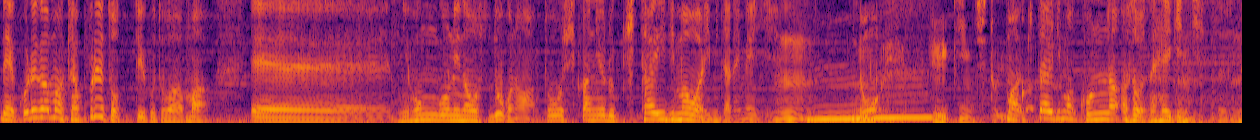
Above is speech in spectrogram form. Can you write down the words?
でこれがまあキャップレートっていうことは、まあえー日本語に直すとどうかな？投資家による期待利回りみたいなイメージ、うん。の平均値というか、まあ、期待利回こんなそうですね平均値、そうですね、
